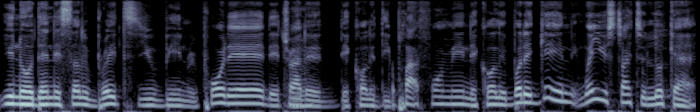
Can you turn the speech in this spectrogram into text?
you know, then they celebrate you being reported. They try to, Mm-hmm. they call it deplatforming. They call it, but again, when you start to look at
